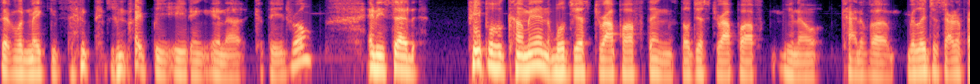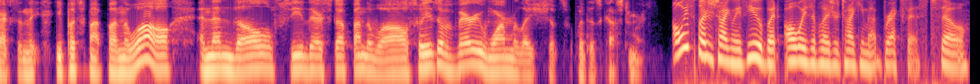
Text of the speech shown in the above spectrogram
that would make you think that you might be eating in a cathedral. And he said, people who come in will just drop off things. They'll just drop off, you know, kind of a religious artifacts and the, he puts them up on the wall and then they'll see their stuff on the wall. So he has a very warm relationship with his customers. Always a pleasure talking with you but always a pleasure talking about breakfast. So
